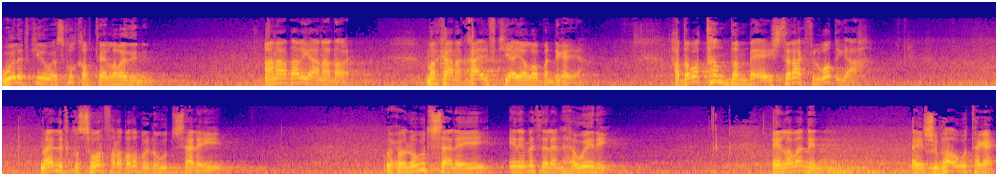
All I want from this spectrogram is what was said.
Weladkiina waa isku qabteen labadii nin. Anaa dhalay anaa dhalay. Markaana qaa'ifkii ayaa loo bandhigayaa haddaba tan dambe ee ishtiraak filwadiga ah mualifku suwar fara buu inoogu tusaaleeyey. Wuxuu noogu tusaaleeyey inay maalan haweeney ay laba nin ay shubha ugu tageen.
